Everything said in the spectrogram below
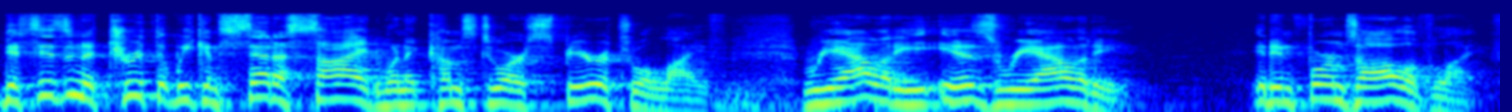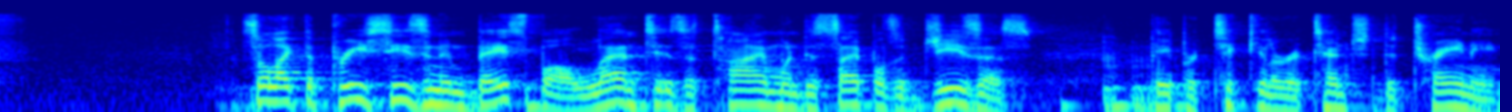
this isn't a truth that we can set aside when it comes to our spiritual life. Reality is reality, it informs all of life. So, like the preseason in baseball, Lent is a time when disciples of Jesus pay particular attention to training.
